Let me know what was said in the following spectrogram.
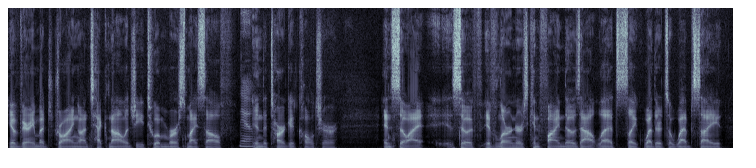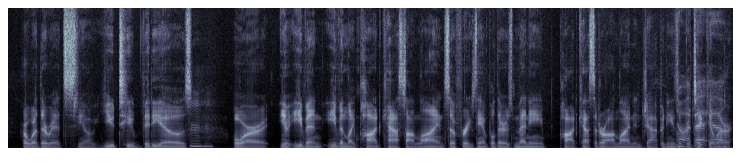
You know, very much drawing on technology to immerse myself Yeah. in the target culture. And so I, so if if learners can find those outlets, like whether it's a website or whether it's you know YouTube videos Mm-hmm. or you know even even like podcasts online. So for example, there's many podcasts that are online in Japanese Oh, in I bet, yeah. particular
